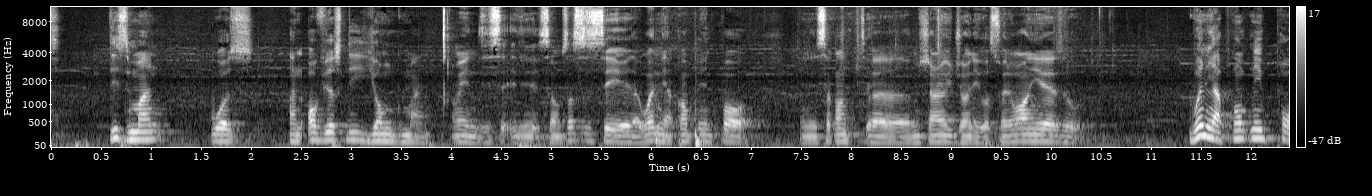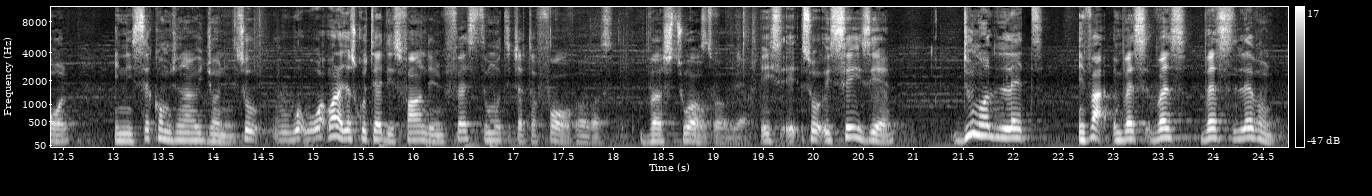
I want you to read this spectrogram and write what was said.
this man was an obviously young man. I mean, this, this, some sources say that when he accompanied Paul in the second uh, missionary journey, he was 21 years old. when he accompanied Paul in his second missionary journey. So wh- wh- what I just quoted is found in First Timothy chapter four, Paul was verse twelve. was 12, yeah. It- so it says here, do not let. In fact, in verse verse verse eleven,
